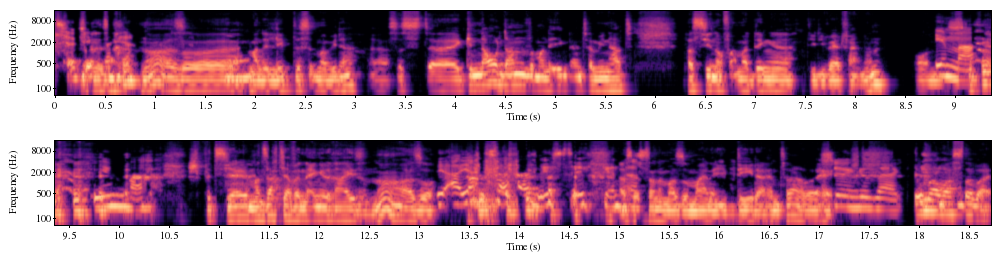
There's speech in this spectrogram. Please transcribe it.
so eine Sache. Ne? Also ja. man erlebt es immer wieder. Es ist äh, genau dann, wenn man irgendeinen Termin hat, passieren auf einmal Dinge, die die Welt verändern. Und immer, immer. Speziell, man sagt ja, wenn Engel reisen, ne? Also. Ja, ja, richtig, genau. Das ist dann immer so meine Idee dahinter. Aber hey, Schön gesagt. Immer was dabei.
